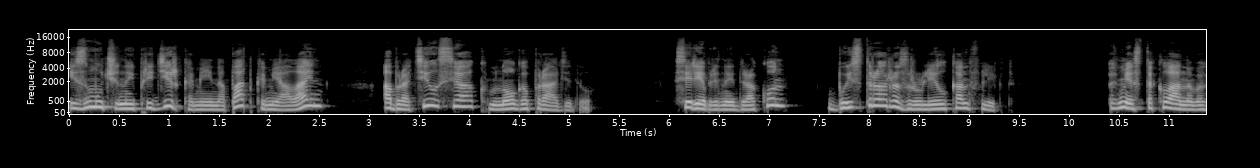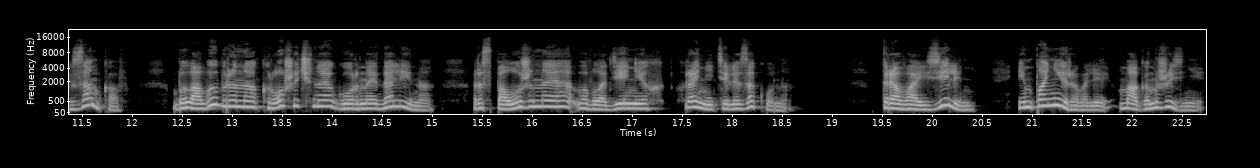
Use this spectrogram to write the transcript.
измученный придирками и нападками, Алайн обратился к многопрадеду. Серебряный дракон быстро разрулил конфликт. Вместо клановых замков была выбрана крошечная горная долина, расположенная во владениях хранителя закона. Трава и зелень импонировали магам жизни.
